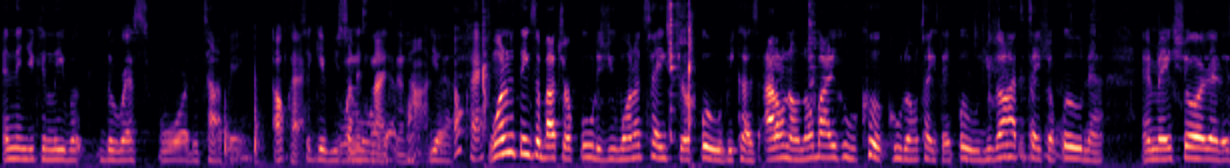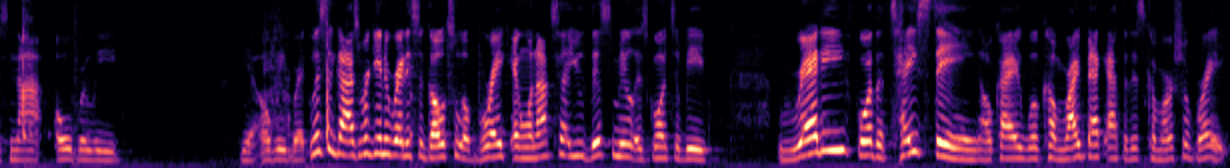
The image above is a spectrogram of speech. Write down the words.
and then you can leave a, the rest for the topping. Okay. To give you When some it's more of nice and hot. Yeah. Okay. One of the things about your food is you want to taste your food because I don't know nobody who cook who don't taste their food. You're gonna have to taste your food now and make sure that it's not overly. Yeah, overly break. Listen, guys, we're getting ready to go to a break, and when I tell you this meal is going to be ready for the tasting, okay? We'll come right back after this commercial break.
